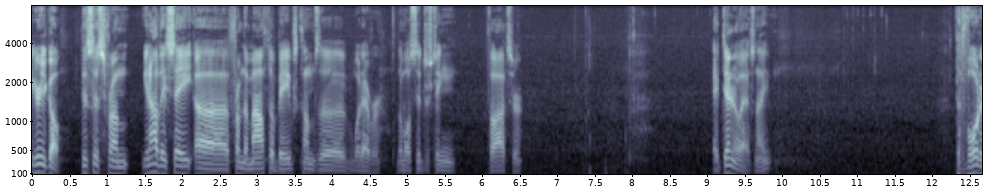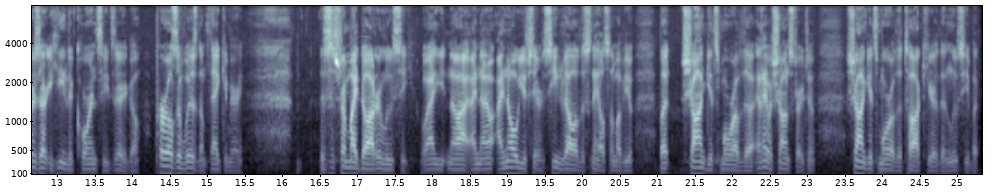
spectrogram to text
here you go. This is from, you know how they say, uh, from the mouth of babes comes the whatever, the most interesting thoughts or. At dinner last night, the voters are eating the corn seeds. There you go. Pearls of wisdom. Thank you, Mary. This is from my daughter Lucy. Well, I, no, I, I know I know you've seen Vela the snail, some of you, but Sean gets more of the. And I have a Sean story too. Sean gets more of the talk here than Lucy. But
